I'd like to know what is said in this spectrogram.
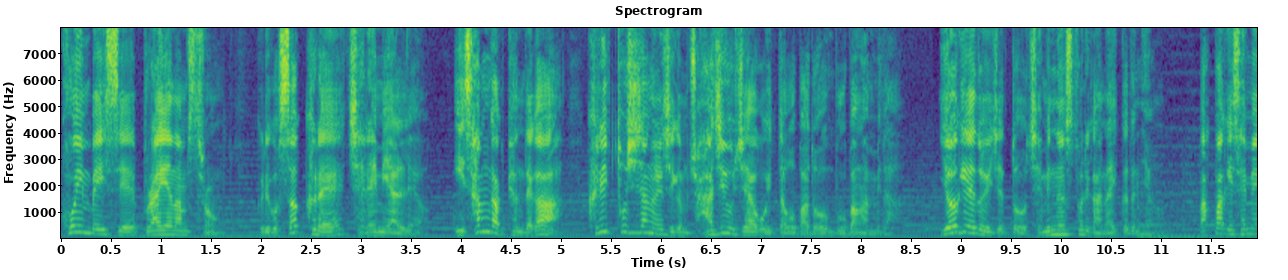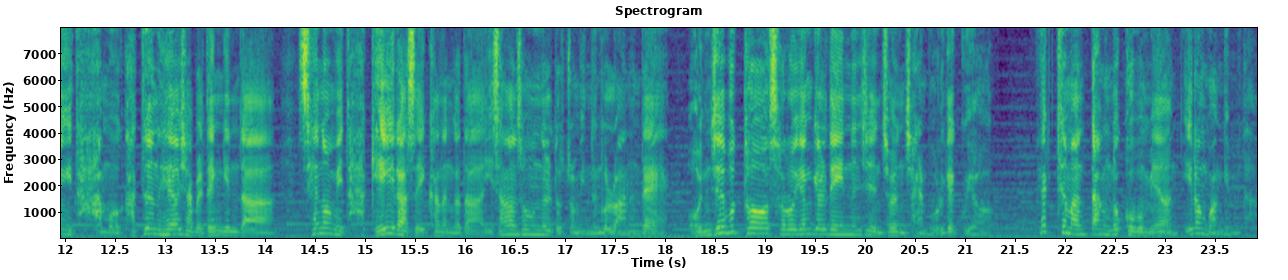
코인베이스의 브라이언 암스트롱, 그리고 서클의 제레미 알레어. 이 삼각 편대가 크립토 시장을 지금 좌지우지하고 있다고 봐도 무방합니다. 여기에도 이제 또 재밌는 스토리가 하나 있거든요. 빡빡이 3명이 다 뭐 같은 헤어샵을 댕긴다, 새 놈이 다 게이라서 익하는 거다, 이상한 소문들도 좀 있는 걸로 아는데 언제부터 서로 연결돼 있는지는 전 잘 모르겠고요. 팩트만 딱 놓고 보면 이런 관계입니다.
